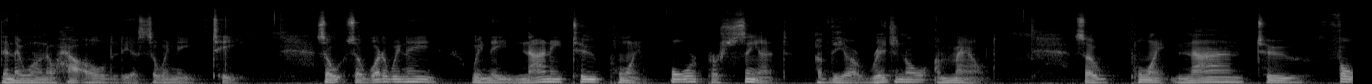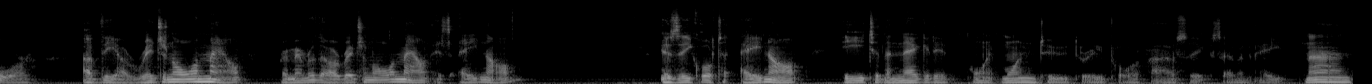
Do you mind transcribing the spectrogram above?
Then they want to know how old it is, so we need T. So so what do we need? We need 92.4% of the original amount. So 0.924 of the original amount, remember the original amount is A naught, is equal to A naught e to the negative 0.1, 2, 3, 4, 5, 6, 7, 8, 9,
